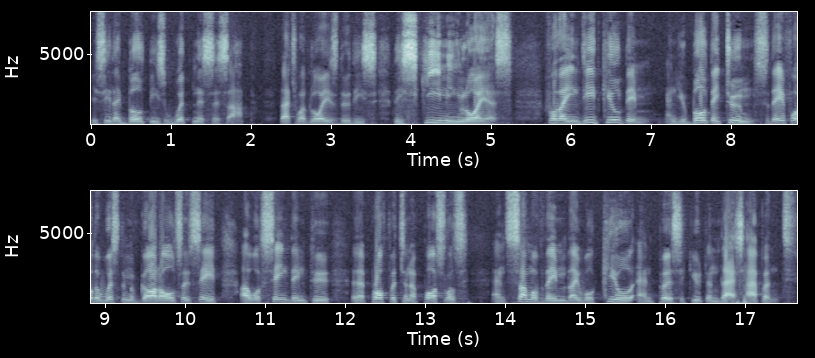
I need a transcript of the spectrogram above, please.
You see, they built these witnesses up. That's what lawyers do, these, these scheming lawyers. For they indeed killed them, and you built their tombs. Therefore, the wisdom of God also said, I will send them to uh, prophets and apostles, and some of them they will kill and persecute, and that's happened.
